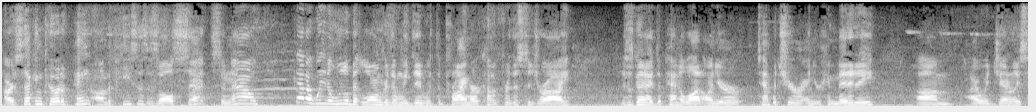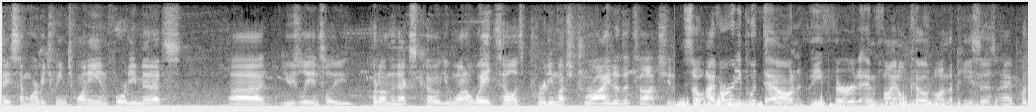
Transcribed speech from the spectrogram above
Our second coat of paint on the pieces is all set. So now, gotta wait a little bit longer than we did with the primer coat for this to dry. This is gonna depend a lot on your temperature and your humidity. Um, I would generally say somewhere between 20 and 40 minutes uh, usually until you put on the next coat. You want to wait till it's pretty much dry to the touch. So I've already put down the third and final coat on the pieces, and I put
